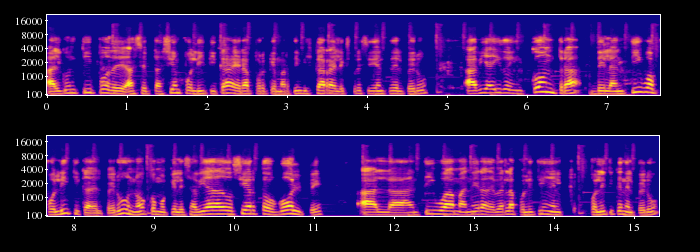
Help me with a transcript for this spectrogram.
algún tipo de aceptación política, era porque Martín Vizcarra, el expresidente del Perú, había ido en contra de la antigua política del Perú, ¿no? Como que les había dado cierto golpe a la antigua manera de ver la política en el, política en el Perú.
